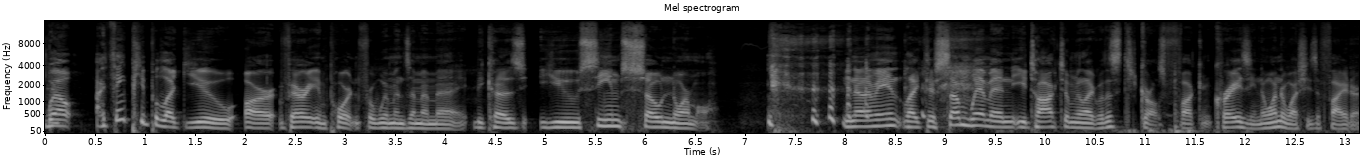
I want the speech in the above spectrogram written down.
Well, I think people like you are very important for women's MMA because you seem so normal. you know what I mean? Like, there's some women you talk to them, you're like, well, this girl's fucking crazy. No wonder why she's a fighter.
